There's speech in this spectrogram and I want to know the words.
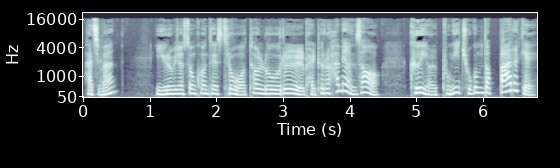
하지만 이 유로비전 송 콘테스트로 워털루를 발표를 하면서 그 열풍이 조금 더 빠르게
